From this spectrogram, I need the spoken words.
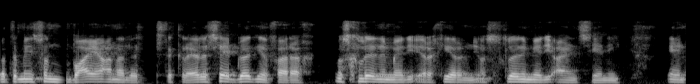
wat mense van baie analiste kry. Hulle sê bloot eenvoudig, ons glo nie met die regering nie, ons glo nie met die ANC nie. En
